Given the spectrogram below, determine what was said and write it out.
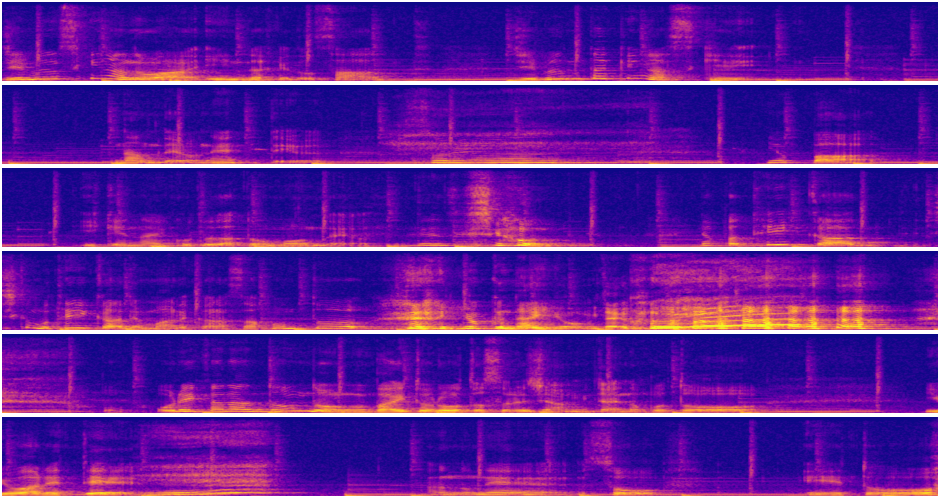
自分好きなのはいいんだけどさ自分だけが好きなんだよねっていう。それはやっぱいけないことだと思うんだよ。でしかもやっぱテイカーしかもテイカーでもあるからさ本当良くないよみたいなこと、俺からどんどん奪い取ろうとするじゃんみたいなことを言われて。えあのねそう。えっ、と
